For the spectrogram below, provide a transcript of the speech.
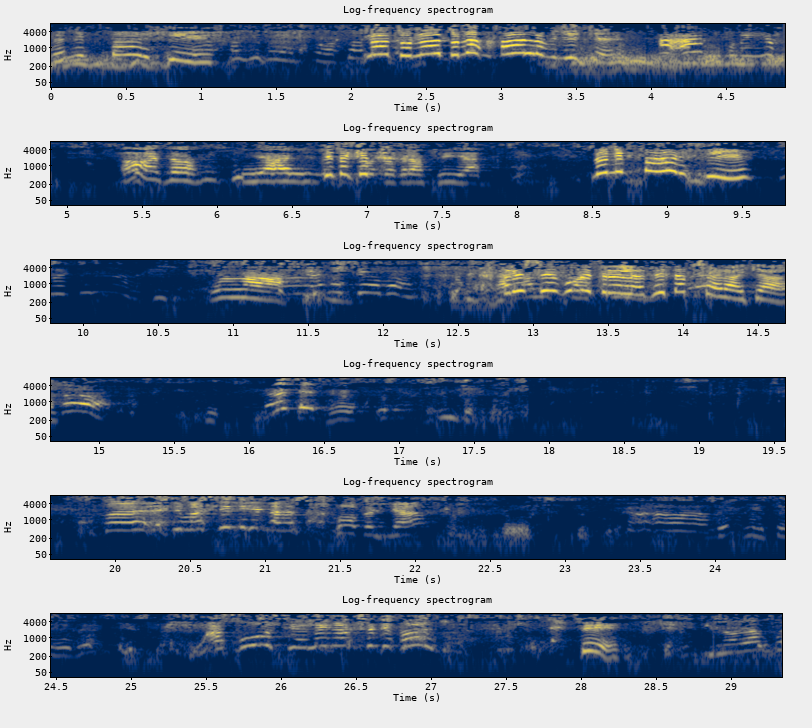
Δεν υπάρχει. Να το, να το, να, άλλο βγήκε. Α, εδώ, η άλλη. Κοίτα, κοίτα. Φωτογραφία. Δεν υπάρχει. Να. Ρε, σε έχουμε τρελαθεί τα ψαράκια. Ετοιμαστείτε για να σας πω, παιδιά. Ακούστε, λέει να ρίξω κεφάλι. Τι; Την ώρα που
